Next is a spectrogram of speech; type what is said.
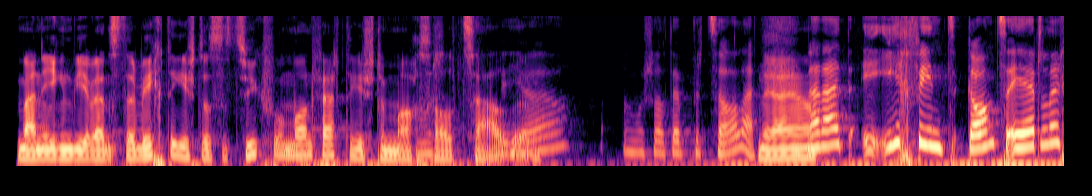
wenn irgendwie, wenn es dir wichtig ist, dass das Zeug vom Morgen fertig ist, dann mach es halt selber. Ja, dann musst du halt jemanden zahlen. ja. ja. Nein, nein, ich finde ganz ehrlich,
